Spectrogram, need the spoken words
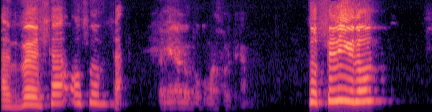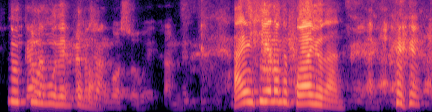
adversa o frontal. También habla un poco más fuerte Hamlet. Los peligros de un Porque habla también turbulento menos mar. gangoso, güey, Hamlet. Ahí sí ya no te puedo ayudar. Sí, ahí está.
